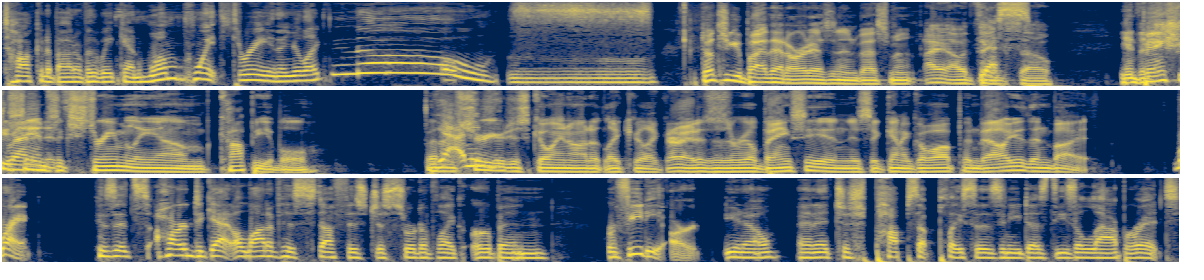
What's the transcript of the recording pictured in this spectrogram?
talking about over the weekend. 1.3. And then you're like, no. Don't think you buy that art as an investment? I, I would think Yes. so. And Even Banksy seems extremely um, copyable. But Yeah, I'm I mean, sure he- you're just going on it like you're like, all right, is this a real Banksy, and is it going to go up in value? Then buy it. Right. Because it's hard to get. A lot of his stuff is just sort of like urban graffiti art, you know, and it just pops up places and he does these elaborate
